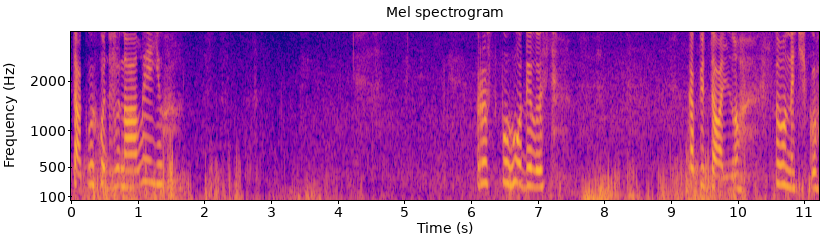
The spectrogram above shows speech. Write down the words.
Так, виходжу на алею. Розпогодилось капітально. Сонечко.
